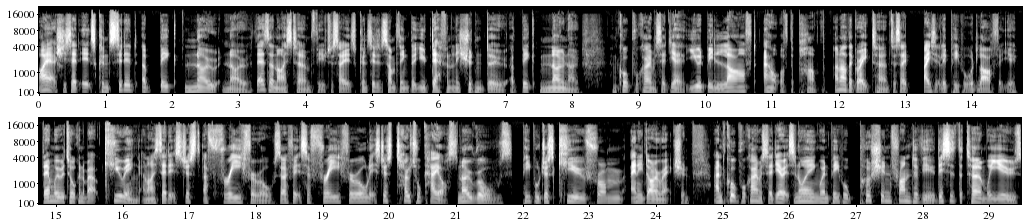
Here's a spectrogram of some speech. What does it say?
I actually said it's considered a big no no. There's a nice term for you to say it's considered something that you definitely shouldn't do, a big no no. And Corporal Coma said, yeah, you would be laughed out of the pub. Another great term to say basically people would laugh at you. Then we were talking about queuing, and I said it's just a free for all. So if it's a free for all, it's just total chaos, no rules. People just queue from any direction. And Corporal Coma said, yeah, it's annoying when people push in front of you. This is the term we use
